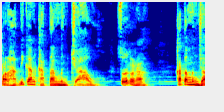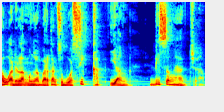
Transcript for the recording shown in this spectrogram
Perhatikan kata menjauh. Saudara, kata menjauh adalah menggambarkan sebuah sikap yang disengaja.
